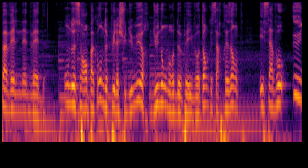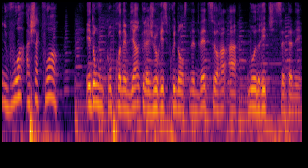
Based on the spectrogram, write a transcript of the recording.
Pavel Nedved. On ne se rend pas compte depuis la chute du mur du nombre de pays votants que ça représente. Et ça vaut une voix à chaque fois. Et donc vous comprenez bien que la jurisprudence Nedved sera à Modric cette année.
